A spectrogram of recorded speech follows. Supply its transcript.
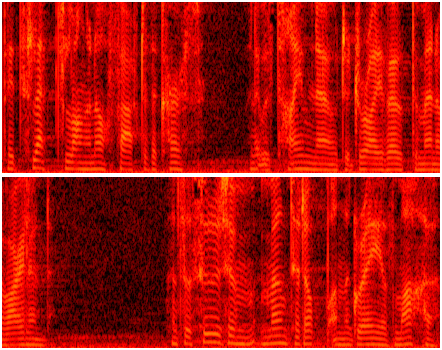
They'd slept long enough after the curse, and it was time now to drive out the men of Ireland. And so Sulatim mounted up on the grey of Macha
